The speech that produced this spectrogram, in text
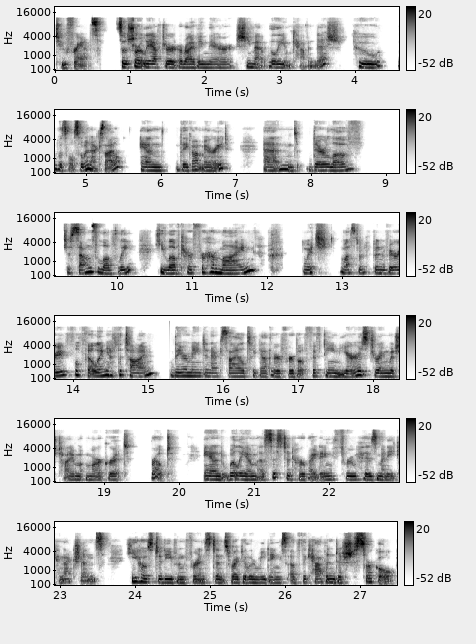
to France. So shortly after arriving there, she met William Cavendish, who was also in exile, and they got married and their love just sounds lovely. He loved her for her mind, which must have been very fulfilling at the time. They remained in exile together for about 15 years, during which time Margaret wrote. And William assisted her writing through his many connections. He hosted, even for instance, regular meetings of the Cavendish Circle,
